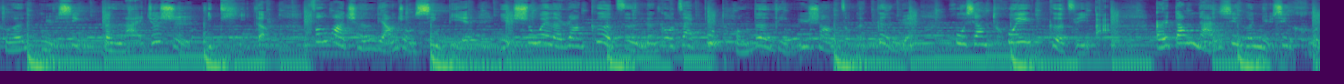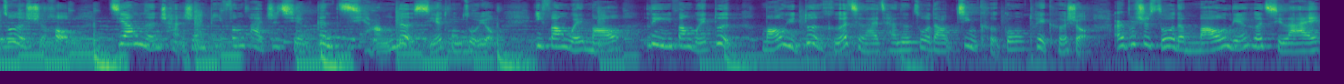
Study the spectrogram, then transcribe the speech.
和女性本来就是一体的。化成两种性别，也是为了让各自能够在不同的领域上走得更远，互相推各自一把。而当男性和女性合作的时候，将能产生比分化之前更强的协同作用。一方为矛，另一方为盾，矛与盾合起来才能做到进可攻，退可守，而不是所有的矛联合起来，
